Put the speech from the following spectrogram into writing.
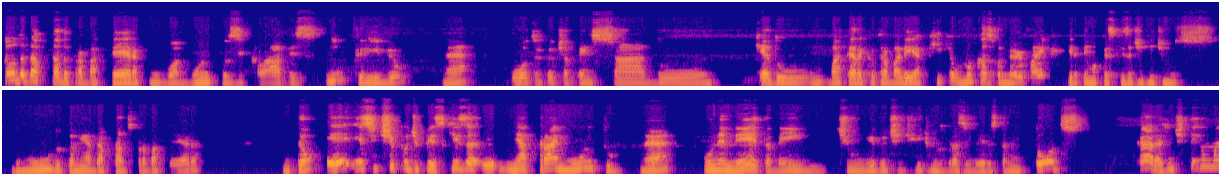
todo adaptado para batera, com guaguncos e claves, incrível, né? Outro que eu tinha pensado, que é do batera que eu trabalhei aqui, que é o Lucas Van Nerwijk, que ele tem uma pesquisa de ritmos do mundo, também adaptados para batera. Então, esse tipo de pesquisa me atrai muito, né? O Nenê também tinha um livro de ritmos brasileiros também, todos. Cara, a gente tem uma,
